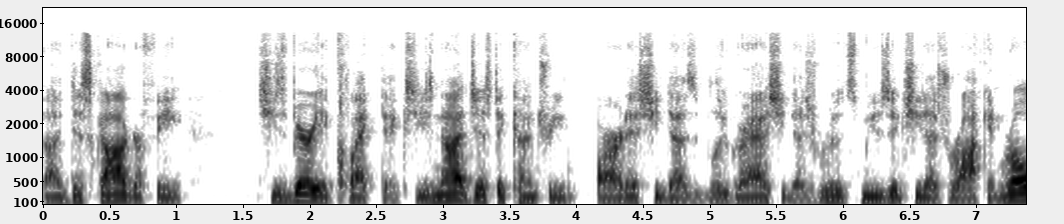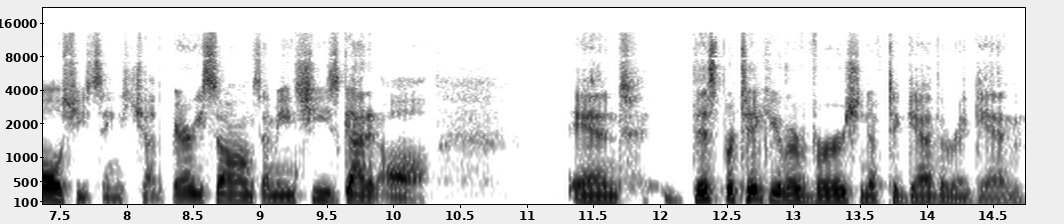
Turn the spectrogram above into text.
uh, discography, she's very eclectic. She's not just a country artist. She does bluegrass. She does roots music. She does rock and roll. She sings Chuck Berry songs. I mean, she's got it all. And this particular version of Together Again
